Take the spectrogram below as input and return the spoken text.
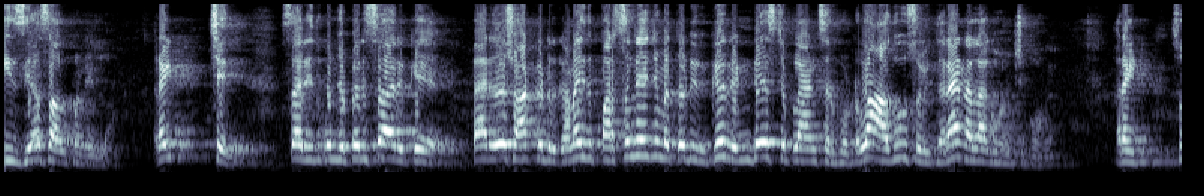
ஈஸியாக சால்வ் பண்ணிடலாம். ரைட் சரி. சார் இது கொஞ்சம் பெருசாக இருக்குது வேறு ஏதோ ஷார்ட்கட் இருக்கானா இது பர்சன்டேஜ் மெத்தட் இருக்குது ரெண்டே ஸ்டெப் ஆன்சர் போட்டுடலாம். அதுவும் சொல்லித்தரேன் நல்லா கவனிச்சுக்கோங்க. ரைட் ஸோ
